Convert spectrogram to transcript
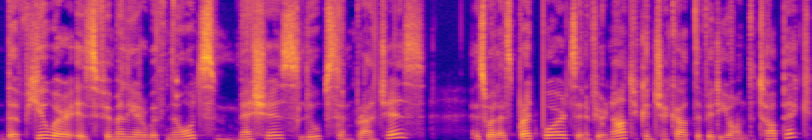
the viewer is familiar with nodes, meshes, loops, and branches, as well as breadboards, and if you're not, you can check out the video on the topic.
